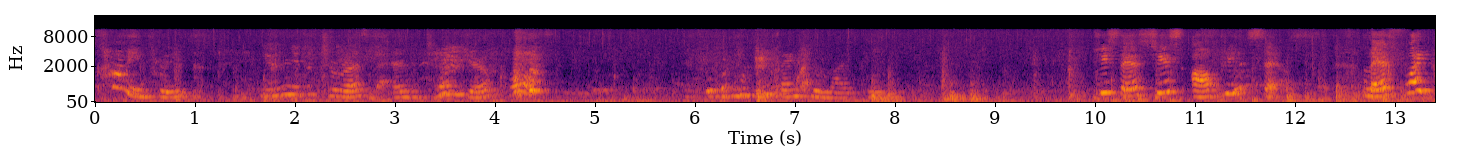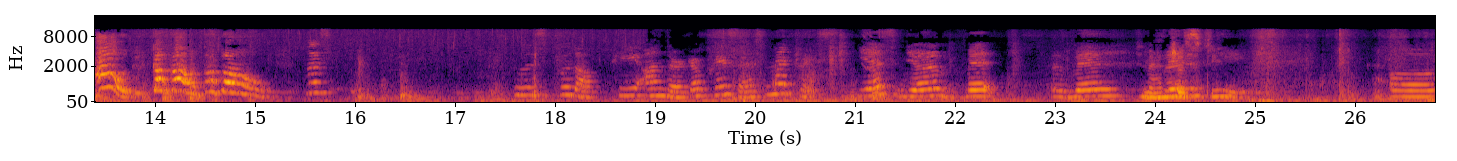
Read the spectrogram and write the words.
Come in, please. You need to rest and change your clothes. Thank you, my prince. She says she's a princess. Let's find out. Go, go, go, go. Let's Please put a pea under the princess mattress. Yes, your ma- ma- Majesty. Uh,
